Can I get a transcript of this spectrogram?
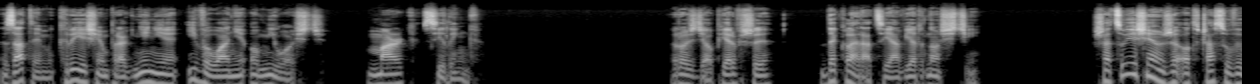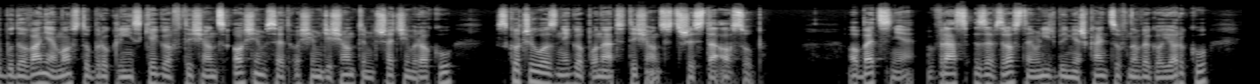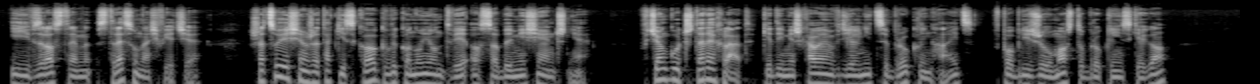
Za tym kryje się pragnienie i wołanie o miłość. Mark Sealing. Rozdział pierwszy. Deklaracja wierności. Szacuje się, że od czasu wybudowania mostu bruklińskiego w 1883 roku skoczyło z niego ponad 1300 osób. Obecnie, wraz ze wzrostem liczby mieszkańców Nowego Jorku i wzrostem stresu na świecie, szacuje się, że taki skok wykonują dwie osoby miesięcznie. W ciągu czterech lat, kiedy mieszkałem w dzielnicy Brooklyn Heights w pobliżu mostu bruklińskiego,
